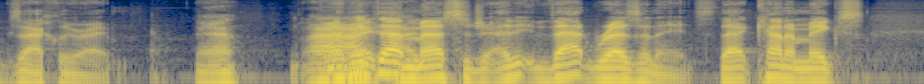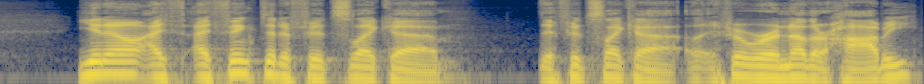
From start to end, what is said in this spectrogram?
Exactly right. Yeah, And I think that message, I think that resonates. That kind of makes, you know, I I think that if it's like a, if it's like a, if it were another hobby,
